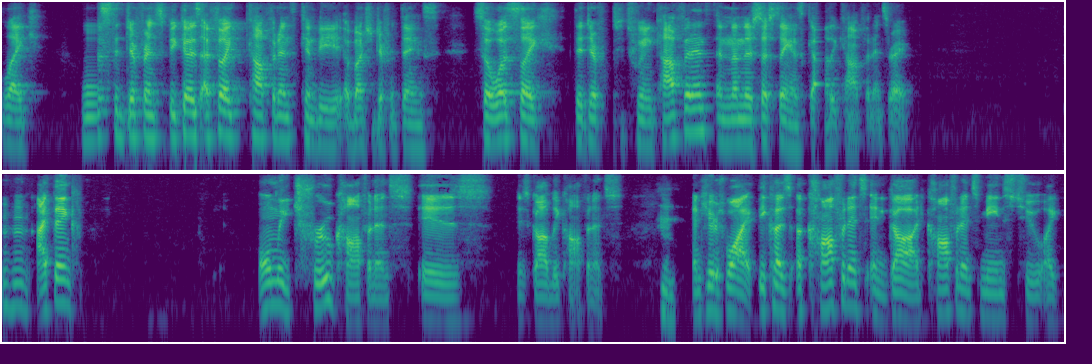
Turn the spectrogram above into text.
like, what's the difference? Because I feel like confidence can be a bunch of different things. So, what's like the difference between confidence and then there's such thing as godly confidence, right? Mm-hmm. I think only true confidence is is godly confidence. Hmm. And here's why: because a confidence in God, confidence means to like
